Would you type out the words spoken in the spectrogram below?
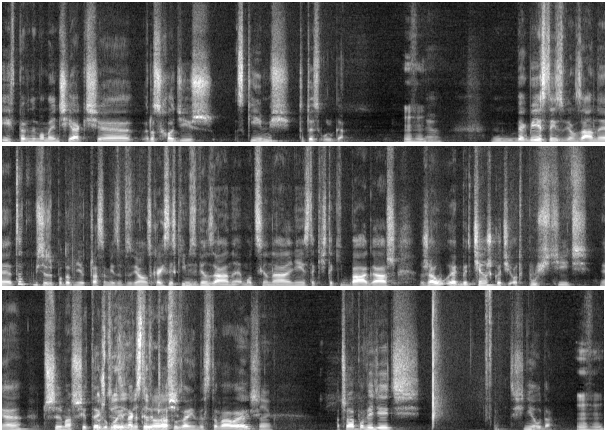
i w pewnym momencie jak się rozchodzisz z kimś, to to jest ulga. Mhm. Jakby jesteś związany, to myślę, że podobnie czasem jest w związkach, jesteś z kimś związany emocjonalnie, jest jakiś taki bagaż, że jakby ciężko ci odpuścić, nie? Trzymasz się tego, bo jednak tyle czasu zainwestowałeś, tak. a trzeba powiedzieć, to się nie uda. Mhm.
